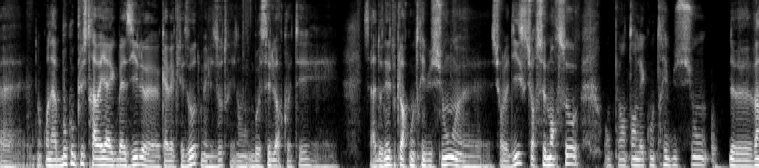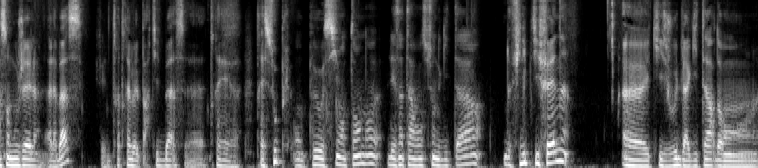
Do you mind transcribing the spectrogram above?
Euh, donc on a beaucoup plus travaillé avec Basile euh, qu'avec les autres, mais les autres ils ont bossé de leur côté et ça a donné toute leur contribution euh, sur le disque. Sur ce morceau, on peut entendre les contributions de Vincent Mougel à la basse, fait une très très belle partie de basse, très très souple. On peut aussi entendre les interventions de guitare de Philippe Tiffen, qui joue de la guitare dans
